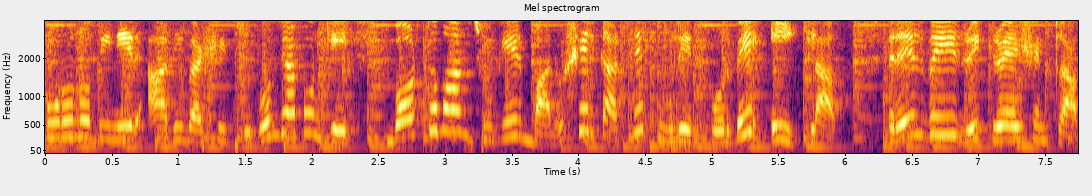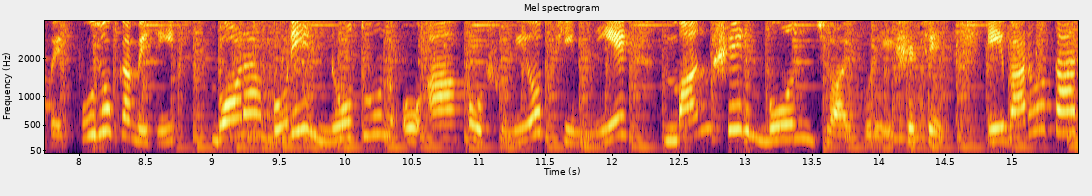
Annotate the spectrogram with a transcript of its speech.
পুরনো দিনের আদিবাসী জীবনযাপনকে বর্তমান যুগের মানুষের কাছে তুলে ধরবে এই ক্লাব। রেলওয়ে রিক্রিয়েশন ক্লাবের পুজো কমিটি বরাবরই নতুন ও আকর্ষণীয় থিম নিয়ে মানুষের মন জয় করে এসেছে। এবারও তার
